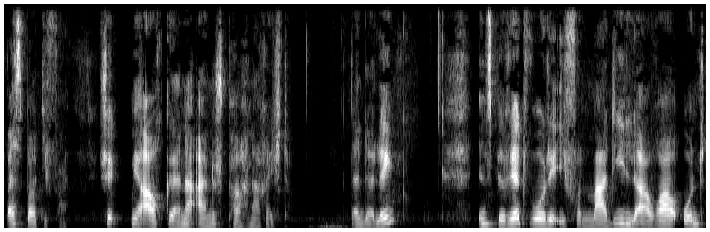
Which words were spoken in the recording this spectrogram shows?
bei Spotify. Schickt mir auch gerne eine Sprachnachricht. Dann der Link. Inspiriert wurde ich von Madi, Laura und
